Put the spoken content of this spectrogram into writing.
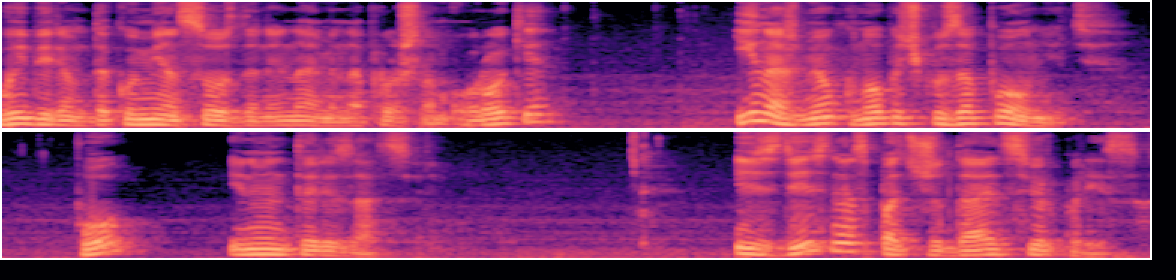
Выберем документ, созданный нами на прошлом уроке, и нажмем кнопочку «Заполнить» по инвентаризации. И здесь нас поджидает сюрприз.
